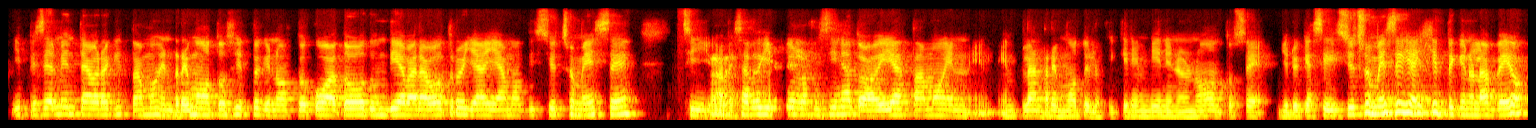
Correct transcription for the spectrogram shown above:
y especialmente ahora que estamos en remoto, ¿cierto? Que nos tocó a todos de un día para otro, ya llevamos 18 meses. Sí, a pesar de que estoy en la oficina, todavía estamos en, en, plan remoto y los que quieren vienen o no. Entonces, yo creo que hace 18 meses y hay gente que no las veo.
